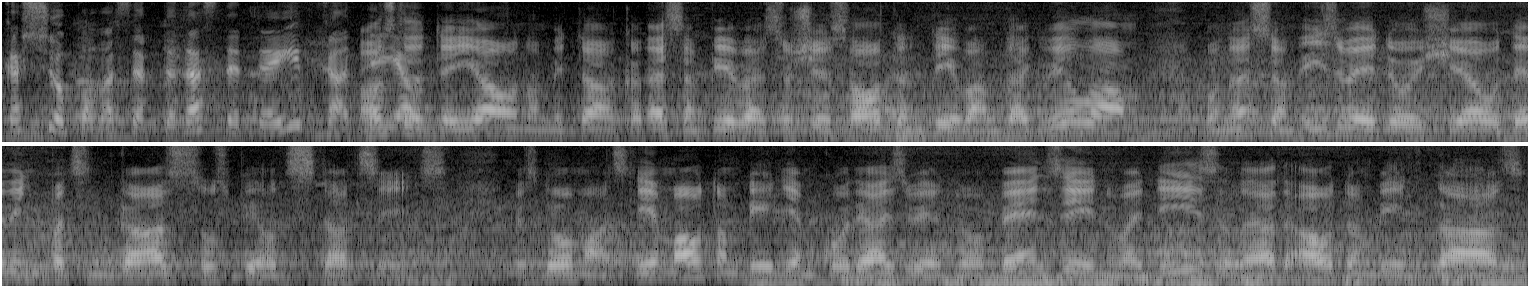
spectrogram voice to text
Kas šopavasar tad Astarte ir kādi Astarte jaunumi tā, ka esam pievērsušies alternatīvām degvielām un esam izveidojuši jau 19 gāzes uzpildes stacijas, kas domāts tiem automobīļiem, kuri aizvieto benzīnu vai dīzeli ar automobīļu gāzi.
